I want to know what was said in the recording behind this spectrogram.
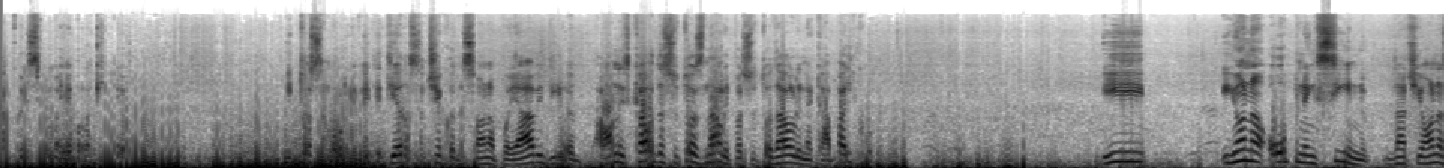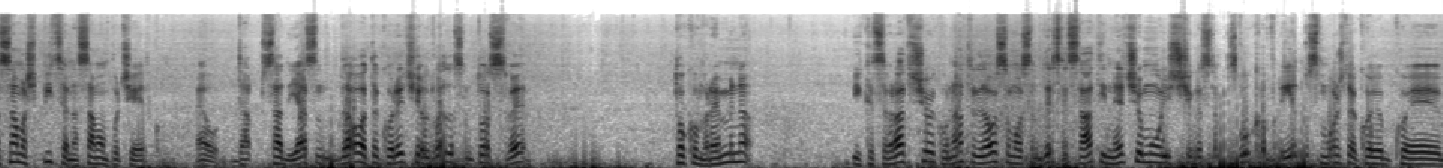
kako je svima jebala kijevu. I to sam mogli vidjeti, jedno sam čekao da se ona pojavi, a oni kao da su to znali pa su to davali na kapaljku. I, i ona opening scene, znači ona sama špica na samom početku. Evo, da, sad, ja sam dao tako reći, odgledao sam to sve tokom vremena i kad se vrati čovjek unatrag dao sam 80 sati nečemu iz čega sam izvukao vrijednost možda koje, koje,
